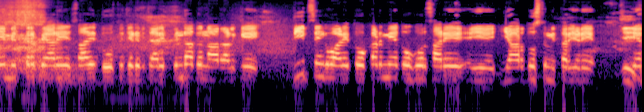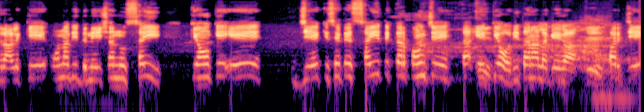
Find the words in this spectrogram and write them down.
ਇਹ ਮਿੱਤਰ ਪਿਆਰੇ ਸਾਰੇ ਦੋਸਤ ਜਿਹੜੇ ਵਿਚਾਰੇ ਪਿੰਡਾਂ ਤੋਂ ਨਾਲ ਰਲ ਕੇ ਦੀਪ ਸਿੰਘ ਵਾਲੇ ਤੋਂ ਕੜਮੇ ਤੋਂ ਹੋਰ ਸਾਰੇ ਯਾਰ ਦੋਸਤ ਮਿੱਤਰ ਜਿਹੜੇ। ਇਹ ਰਲ ਕੇ ਉਹਨਾਂ ਦੀ ਡੋਨੇਸ਼ਨ ਨੂੰ ਸਹੀ ਕਿਉਂਕਿ ਇਹ ਜੇ ਕਿਸੇ ਤੇ ਸਹੀ ਤਿੱਕਰ ਪਹੁੰਚੇ ਤਾਂ ਇਹ ਘਿਓ ਦੀ ਤਰ੍ਹਾਂ ਲੱਗੇਗਾ। ਪਰ ਜੇ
